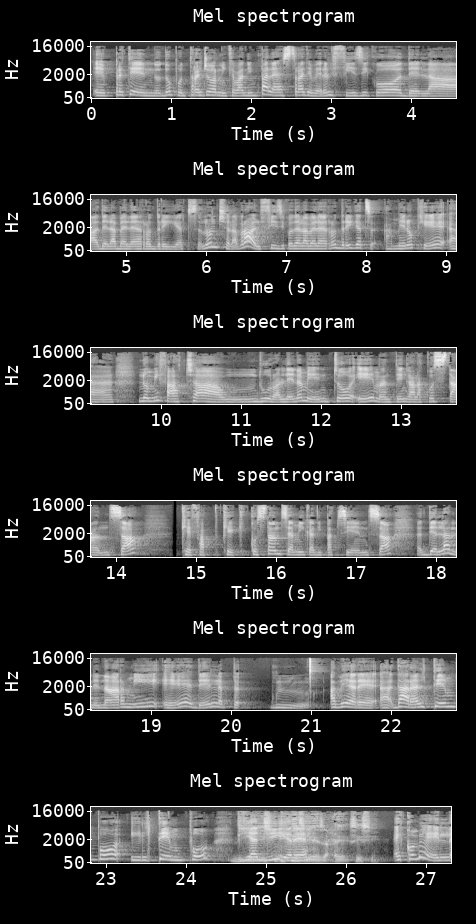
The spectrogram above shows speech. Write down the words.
e pretendo, dopo tre giorni che vado in palestra, di avere il fisico della, della Belen Rodriguez. Non ce l'avrò il fisico della Belen Rodriguez a meno che eh, non mi faccia un duro allenamento e mantenga la costanza che, fa, che, costanza è amica di pazienza, eh, dell'allenarmi e del avere, eh, dare al tempo il tempo di, agire. sì, esatto, eh, sì, sì. È come il,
